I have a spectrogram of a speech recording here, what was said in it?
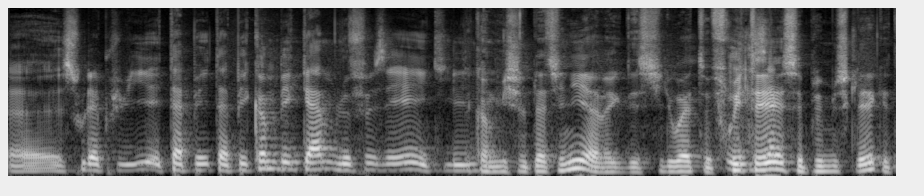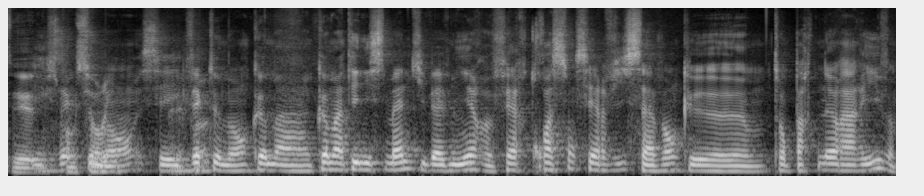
euh, sous la pluie et taper, taper comme Beckham le faisait et qu'il Comme Michel Platini avec des silhouettes fruitées, c'est plus musclé, qui était. Exactement, c'est exactement comme un, comme un tennisman qui va venir faire 300 services avant que ton partenaire arrive.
